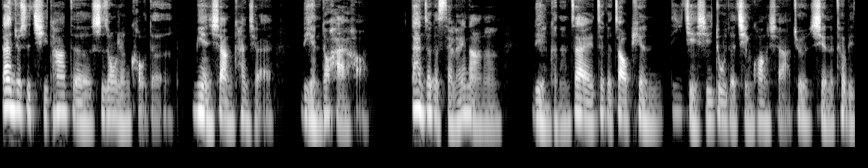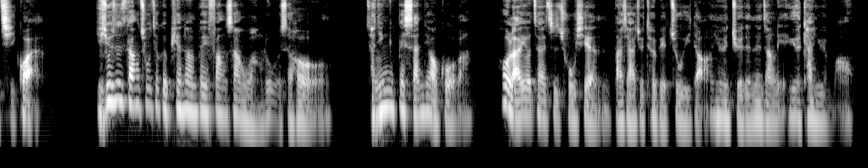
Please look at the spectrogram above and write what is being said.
但就是其他的失踪人口的面相看起来脸都还好，但这个 Selena 呢，脸可能在这个照片低解析度的情况下就显得特别奇怪。也就是当初这个片段被放上网络的时候，曾经被删掉过吧，后来又再次出现，大家就特别注意到，因为觉得那张脸越看越毛。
